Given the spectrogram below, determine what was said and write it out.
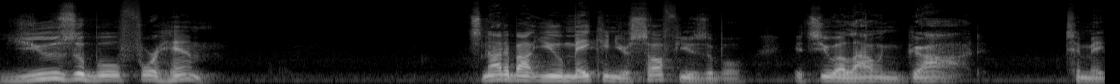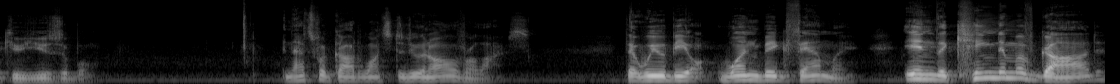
usable for Him. It's not about you making yourself usable, it's you allowing God to make you usable. And that's what God wants to do in all of our lives. That we would be one big family. In the kingdom of God,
